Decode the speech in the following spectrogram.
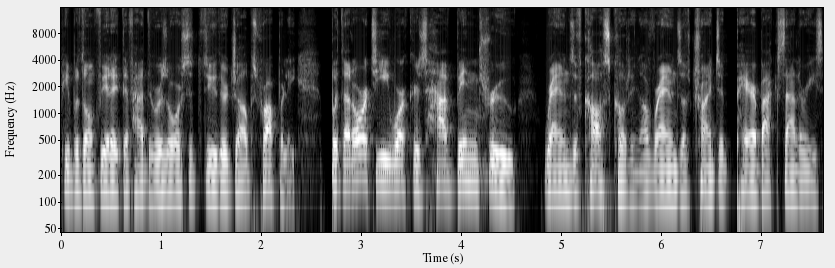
people don't feel like they've had the resources to do their jobs properly. But that RTE workers have been through rounds of cost cutting, of rounds of trying to pare back salaries,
